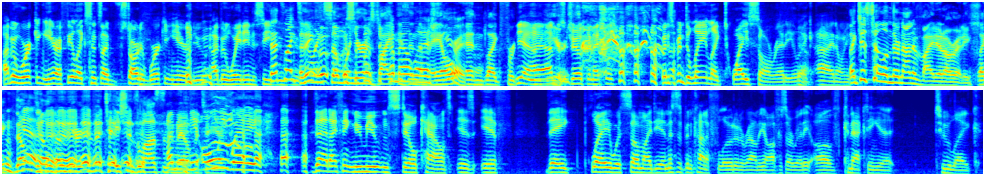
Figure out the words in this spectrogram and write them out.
I've been working here. I feel like since I've started working here, new, I've been waiting to see. That's new like music. think telling it was someone your supposed to invite is in the mail year, and like for yeah, two I- I'm years. just joking. I think, but it's been delayed like twice already. Like I don't. Even, Like, just tell them they're not invited already. Like, don't Yeah. tell them your invitation's lost in the I mail the for two only years. way that I think New Mutants still counts is if they play with some idea, and this has been kind of floated around the office already, of connecting it to like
